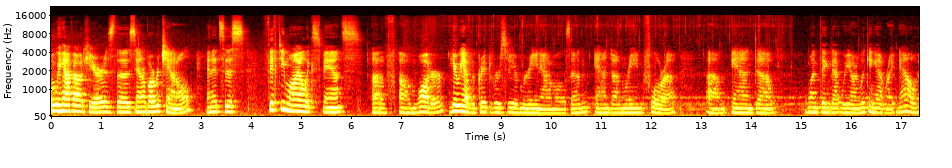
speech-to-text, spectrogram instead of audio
What we have out here is the Santa Barbara Channel, and it's this 50 mile expanse of um, water. Here we have a great diversity of marine animals and, and uh, marine flora. Um, and uh, one thing that we are looking at right now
